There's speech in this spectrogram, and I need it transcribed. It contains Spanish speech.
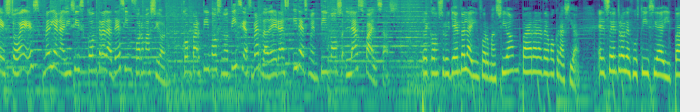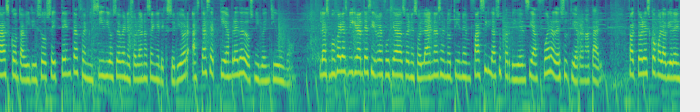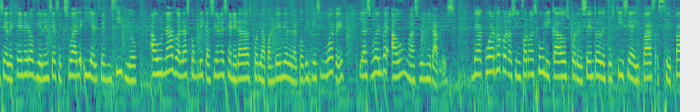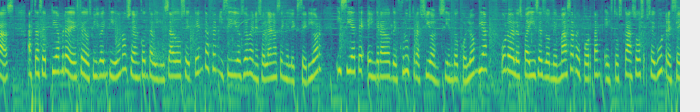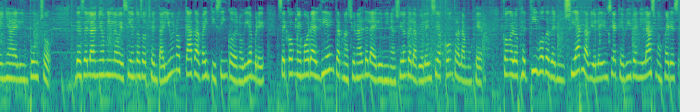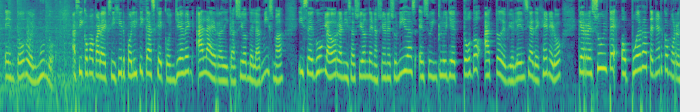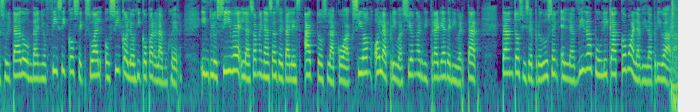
Esto es Media Análisis contra la Desinformación. Compartimos noticias verdaderas y desmentimos las falsas. Reconstruyendo la información para la democracia. El Centro de Justicia y Paz contabilizó 70 femicidios de venezolanas en el exterior hasta septiembre de 2021. Las mujeres migrantes y refugiadas venezolanas no tienen fácil la supervivencia fuera de su tierra natal. Factores como la violencia de género, violencia sexual y el femicidio, aunado a las complicaciones generadas por la pandemia de la COVID-19, las vuelve aún más vulnerables. De acuerdo con los informes publicados por el Centro de Justicia y Paz CEPAS, hasta septiembre de este 2021 se han contabilizado 70 femicidios de venezolanas en el exterior y 7 en grado de frustración, siendo Colombia uno de los países donde más se reportan estos casos, según reseña el impulso. Desde el año 1981, cada 25 de noviembre, se conmemora el Día Internacional de la Eliminación de la Violencia contra la Mujer con el objetivo de denunciar la violencia que viven las mujeres en todo el mundo, así como para exigir políticas que conlleven a la erradicación de la misma, y según la Organización de Naciones Unidas, eso incluye todo acto de violencia de género que resulte o pueda tener como resultado un daño físico, sexual o psicológico para la mujer, inclusive las amenazas de tales actos, la coacción o la privación arbitraria de libertad, tanto si se producen en la vida pública como en la vida privada.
